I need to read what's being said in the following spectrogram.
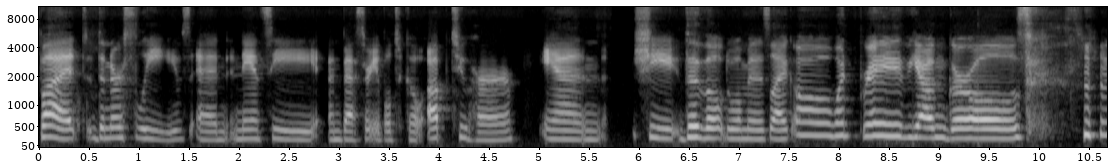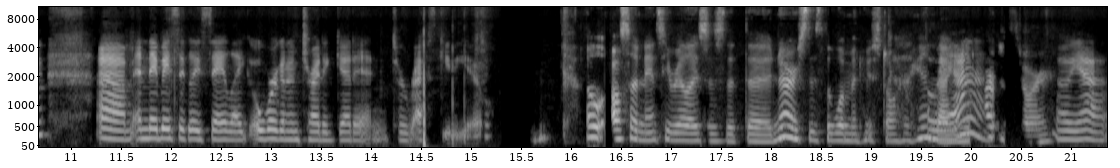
But the nurse leaves, and Nancy and Bess are able to go up to her, and she, the old woman, is like, "Oh, what brave young girls!" um, and they basically say like, "Oh, we're gonna try to get in to rescue you." Oh, also, Nancy realizes that the nurse is the woman who stole her handbag in the department store. Oh yeah,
